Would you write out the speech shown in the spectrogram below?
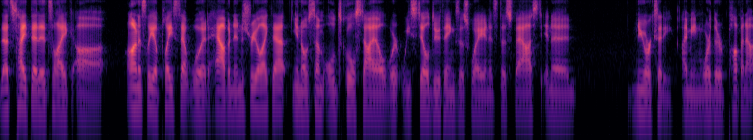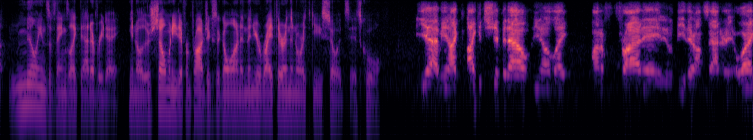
That's tight that it's like uh honestly a place that would have an industry like that, you know, some old school style where we still do things this way and it's this fast in a New York City. I mean, where they're pumping out millions of things like that every day. You know, there's so many different projects that go on and then you're right there in the Northeast, so it's it's cool. Yeah, I mean, I, I could ship it out, you know, like on a Friday and it'll be there on Saturday, or I,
